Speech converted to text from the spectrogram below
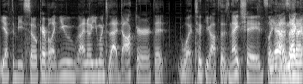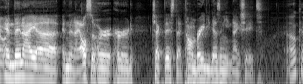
you have to be so careful. Like you, I know you went to that doctor that what took you off those nightshades. Like yeah, how's and that then I, going? and then I uh, and then I also heard heard check this that Tom Brady doesn't eat nightshades. okay.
